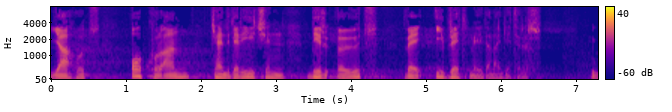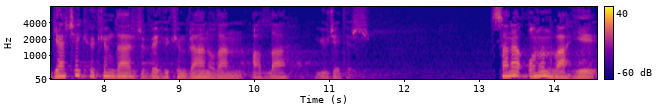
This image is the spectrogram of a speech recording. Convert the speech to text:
yahut o Kur'an kendileri için bir öğüt ve ibret meydana getirir. Gerçek hükümdar ve hükümran olan Allah yücedir. Sana onun vahyi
